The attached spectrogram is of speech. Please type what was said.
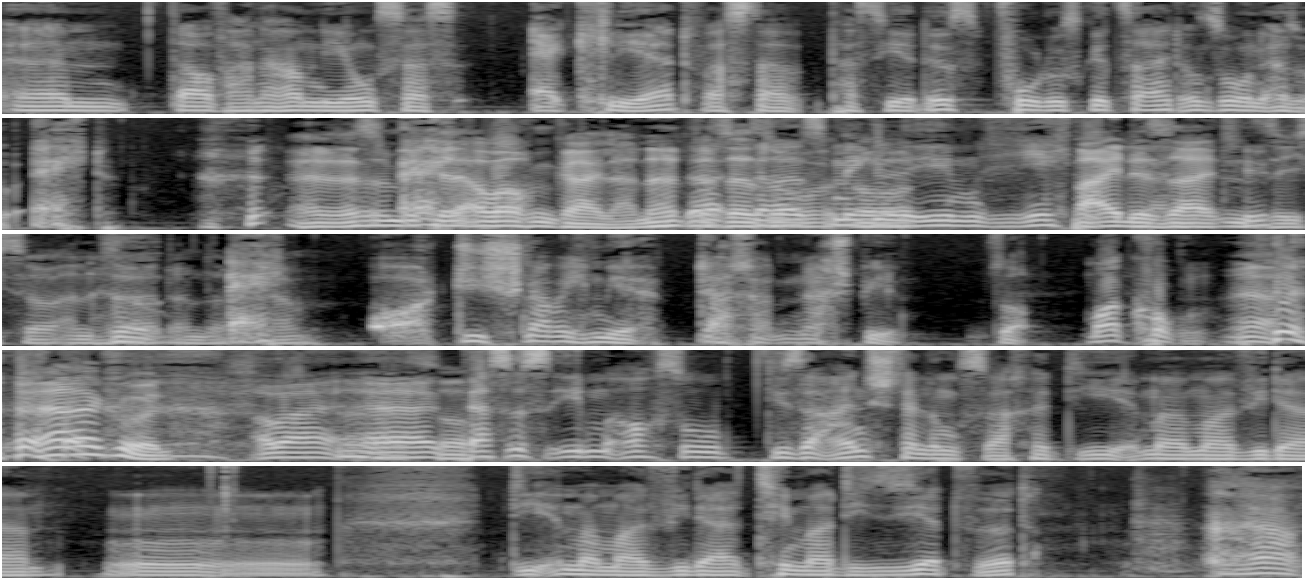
Ähm, daraufhin haben die Jungs das erklärt, was da passiert ist, Fotos gezeigt und so. Und also echt, das ist Mikkel aber auch ein geiler, ne? Dass da, er so, da ist Mikkel so eben richtig beide Seiten sich so anhört. So, und so, echt? Ja. Oh, die schnapp ich mir. Das hat ein Nachspiel. So, mal gucken. Ja, ja gut. Aber äh, so. das ist eben auch so diese Einstellungssache, die immer mal wieder, mh, mm, die immer mal wieder thematisiert wird. Ja,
